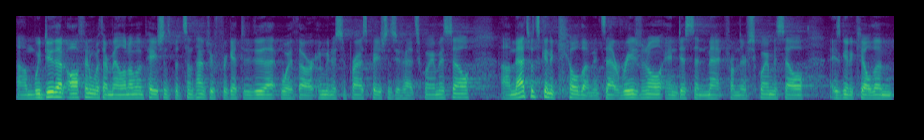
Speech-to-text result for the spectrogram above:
Um, we do that often with our melanoma patients, but sometimes we forget to do that with our immunosuppressed patients who've had squamous cell. Um, that's what's going to kill them. It's that regional and distant met from their squamous cell is going to kill them.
